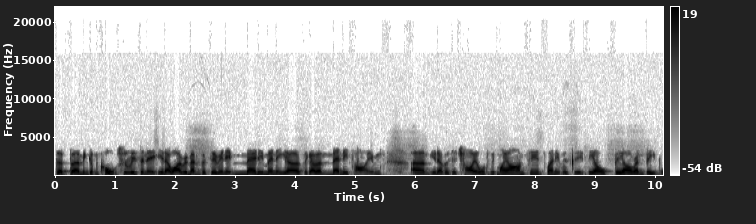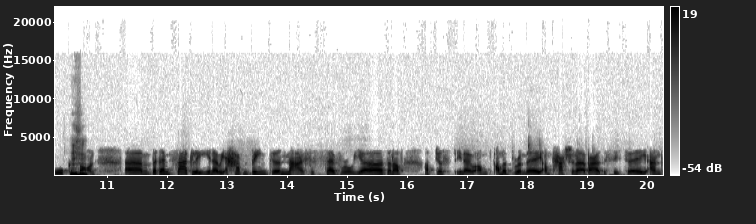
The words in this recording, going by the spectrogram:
the Birmingham culture, isn't it? You know, I remember doing it many, many years ago and many times. Um, you know, as a child with my aunties when it was the, the old BRMB walkathon. Mm-hmm. Um, but then, sadly, you know, it hasn't been done now for several years, and I've I've just, you know, I'm I'm a Brummie. I'm passionate about the city, and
